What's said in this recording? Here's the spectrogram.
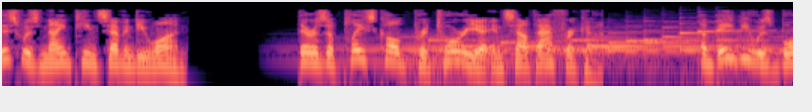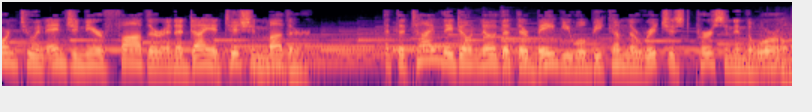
This was 1971. There is a place called Pretoria in South Africa. A baby was born to an engineer father and a dietitian mother. At the time they don't know that their baby will become the richest person in the world.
